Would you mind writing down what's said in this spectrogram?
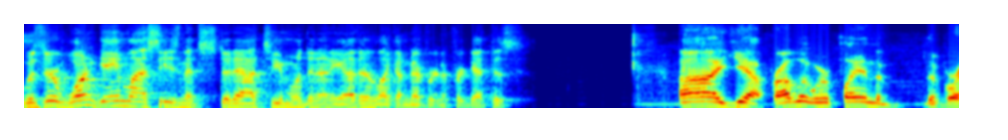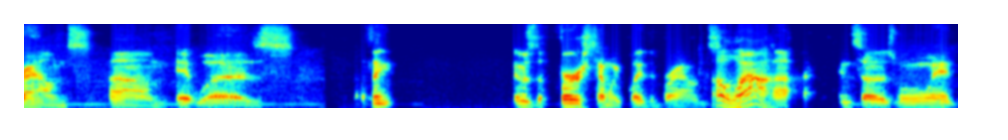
Was there one game last season that stood out to you more than any other? Like I'm never going to forget this. Uh, yeah, probably we were playing the the Browns. Um, it was, I think, it was the first time we played the Browns. Oh wow! Uh, and so it was when we went,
